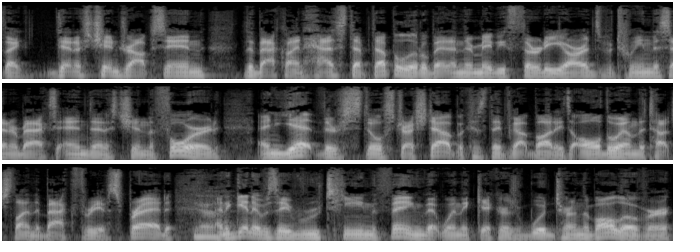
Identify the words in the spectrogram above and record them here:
like Dennis Chin drops in, the back line has stepped up a little bit, and there may be 30 yards between the center backs and Dennis Chin, the forward, and yet they're still stretched out because they've got bodies all the way on the touchline. The back three have spread, Yeah. and again it was a routine thing that when the kickers would turn the ball over,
